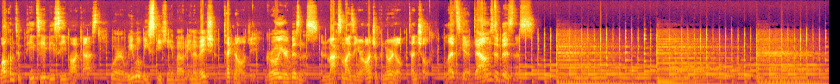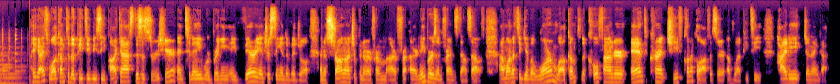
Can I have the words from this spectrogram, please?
Welcome to PTBC Podcast, where we will be speaking about innovation, technology, growing your business, and maximizing your entrepreneurial potential. Let's get down to business. Hey guys, welcome to the PTBC podcast. This is Sarush here, and today we're bringing a very interesting individual and a strong entrepreneur from our, fr- our neighbors and friends down south. I wanted to give a warm welcome to the co founder and current chief clinical officer of WebPT, Heidi Jannenga.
